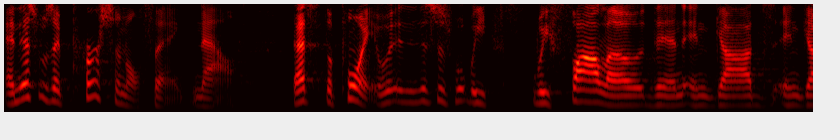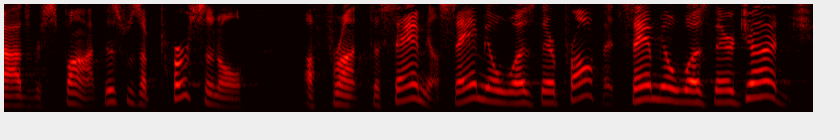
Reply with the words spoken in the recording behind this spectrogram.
And this was a personal thing now. That's the point. This is what we, we follow then in God's, in God's response. This was a personal affront to Samuel. Samuel was their prophet, Samuel was their judge.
